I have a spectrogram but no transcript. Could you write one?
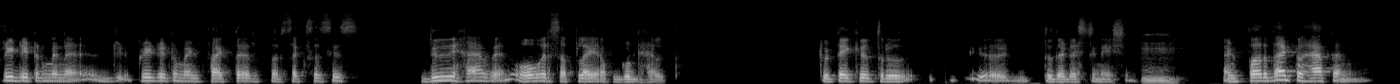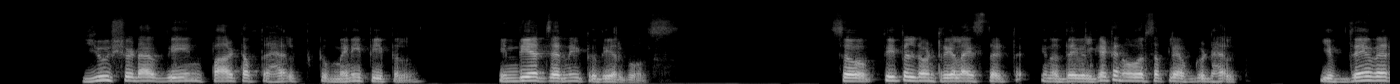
predetermined, predetermined factor for success is do you have an oversupply of good health to take you through uh, to the destination mm. and for that to happen you should have been part of the help to many people in their journey to their goals so people don't realize that you know they will get an oversupply of good help if they were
